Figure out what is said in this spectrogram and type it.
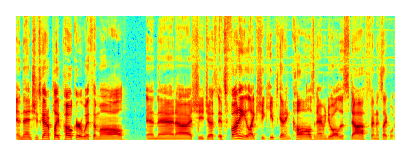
and then she's gonna play poker with them all, and then uh, she just—it's funny. Like she keeps getting calls and having to do all this stuff, and it's like well,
